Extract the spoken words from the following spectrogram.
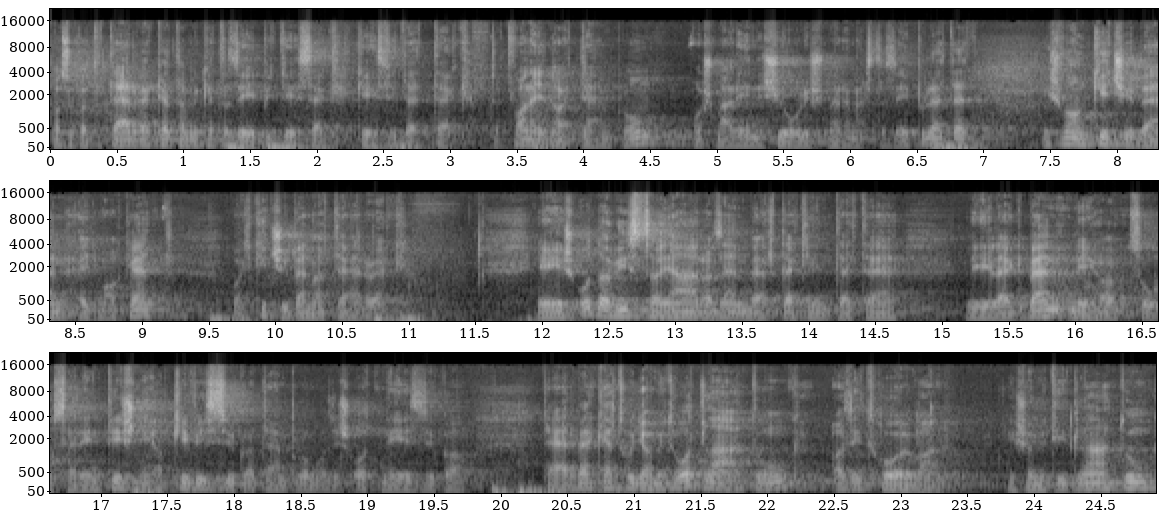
azokat a terveket, amiket az építészek készítettek. Tehát van egy nagy templom, most már én is jól ismerem ezt az épületet, és van kicsiben egy makett, vagy kicsiben a tervek és oda-vissza jár az ember tekintete lélekben, néha szó szerint is, néha kivisszük a templomhoz, és ott nézzük a terveket, hogy amit ott látunk, az itt hol van, és amit itt látunk,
